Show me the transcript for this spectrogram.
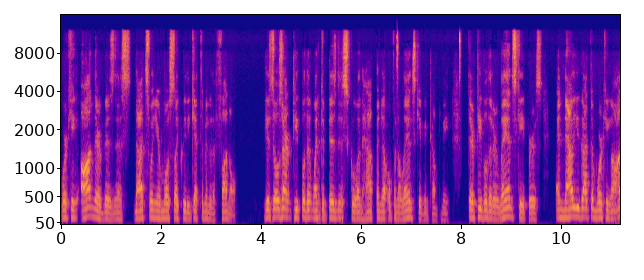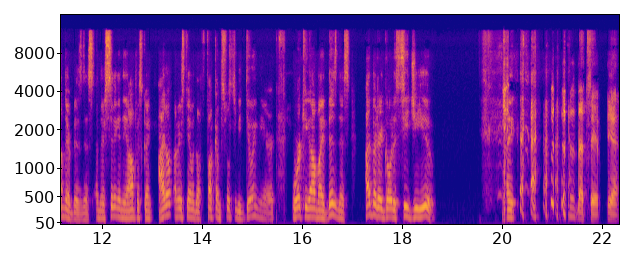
working on their business, that's when you're most likely to get them into the funnel because those aren't people that went to business school and happen to open a landscaping company. They're people that are landscapers. And now you got them working on their business and they're sitting in the office going, I don't understand what the fuck I'm supposed to be doing here working on my business. I better go to CGU. Like, that's it. Yeah.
